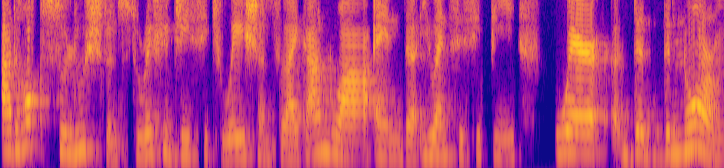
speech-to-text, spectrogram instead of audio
ad hoc solutions to refugee situations like UNRWA and UNCCP were the, the norm,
